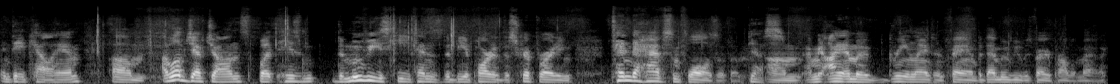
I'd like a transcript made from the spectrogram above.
and Dave Callaham. Um, I love Geoff Johns, but his the movies he tends to be a part of the script writing tend to have some flaws with them. Yes. Um, I mean, I am a Green Lantern fan, but that movie was very problematic.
